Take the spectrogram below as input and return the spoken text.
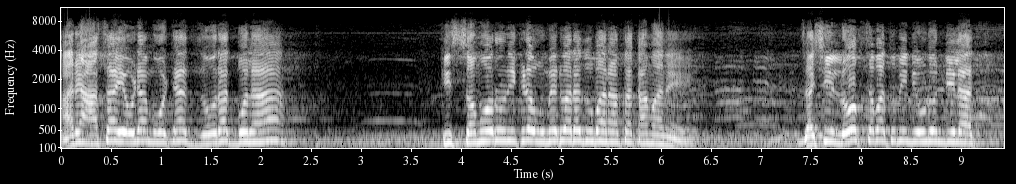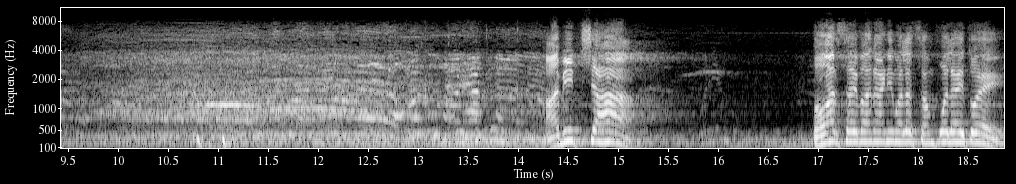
अरे असा एवढ्या मोठ्या जोरात बोला. की समोरून इकडे उमेदवारच उभा राहता कामा नये. जशी लोकसभा तुम्ही निवडून दिलात. अमित शहा पवार साहेबांना आणि मला संपवला येतोय.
